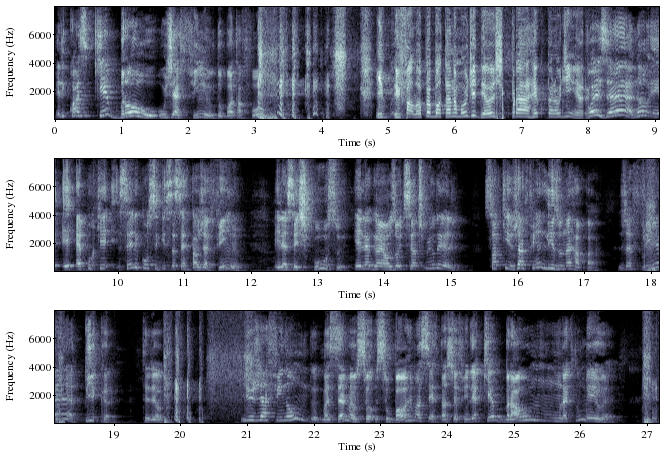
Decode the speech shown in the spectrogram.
ele quase quebrou o Jefinho do Botafogo. e, e, falou para botar na mão de Deus para recuperar o dinheiro. Pois é, não, é, é, porque se ele conseguisse acertar o Jefinho, ele ia ser expulso, ele ia ganhar os 800 mil dele. Só que o Jefinho é liso, né, rapaz? O Jefinho é pica, entendeu? E o Jefinho não. Mas sério, mas se, se o Bauer não acertasse o Jefinho, ele ia quebrar o moleque no meio, velho.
